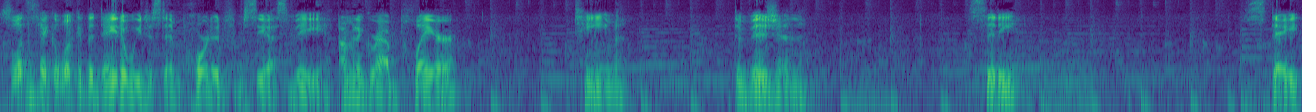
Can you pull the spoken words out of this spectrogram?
So let's take a look at the data we just imported from CSV. I'm going to grab player, team, division, city, state,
